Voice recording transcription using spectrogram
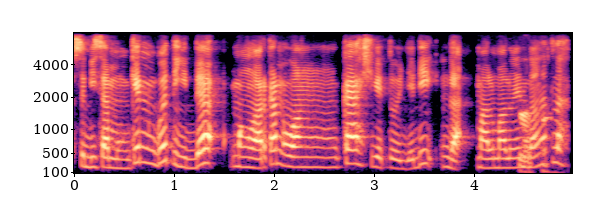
sebisa mungkin gue tidak mengeluarkan uang cash gitu. Jadi nggak malu-maluin banget lah.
